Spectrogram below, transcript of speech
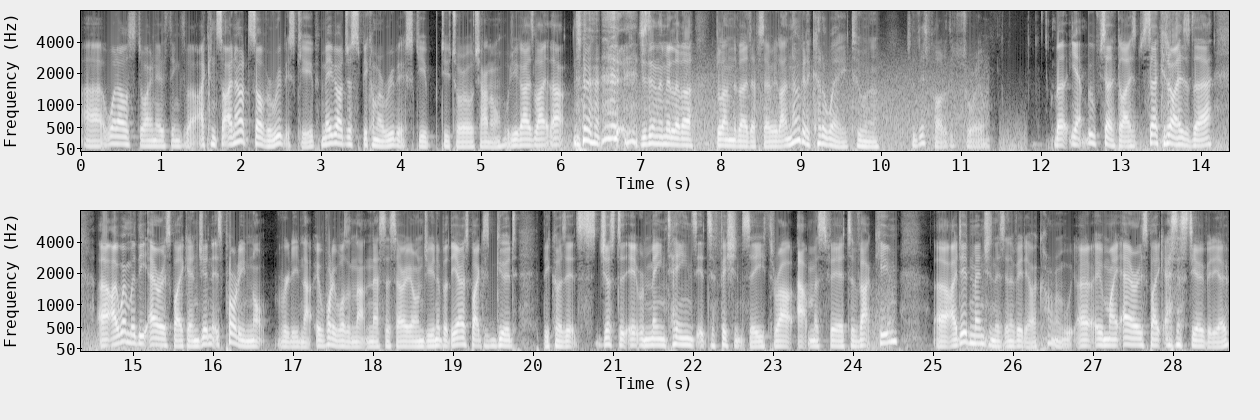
uh, what else do I know things about? I can so I know how to solve a Rubik's cube. Maybe I'll just become a Rubik's cube tutorial channel. Would you guys like that? just in the middle of a Blunderbirds episode, we're like, now we're going to cut away to uh, to this part of the tutorial. But yeah, we've circularized, circularized there. Uh, I went with the Aerospike engine. It's probably not really that. It probably wasn't that necessary on Duna, but the Aerospike is good because it's just it maintains its efficiency throughout atmosphere to vacuum. Uh, I did mention this in a video. I can't remember uh, in my Aerospike SSTO video.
